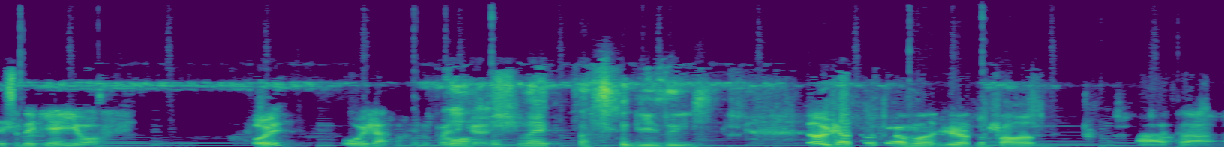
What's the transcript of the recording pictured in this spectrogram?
Esse daqui é em off. Oi? Ou já tá no Corta, podcast? vai, passa diz aí. Não, eu já tô gravando, eu já tô falando. Ah, tá.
